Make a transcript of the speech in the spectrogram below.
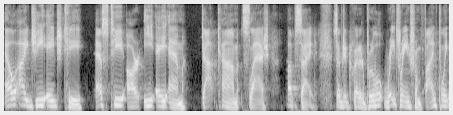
L-I-G-H-T-S-T-R-E-A-M dot com slash upside. Subject to credit approval, rates range from 5.95%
